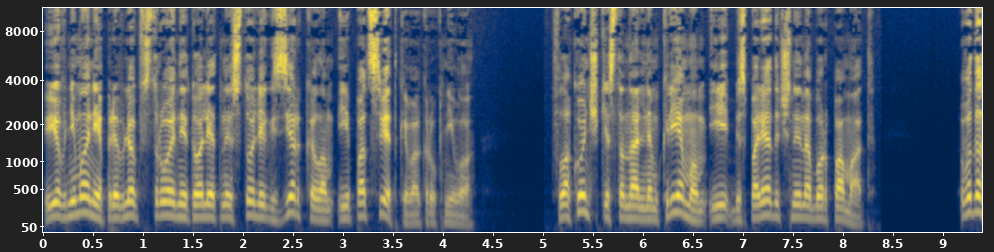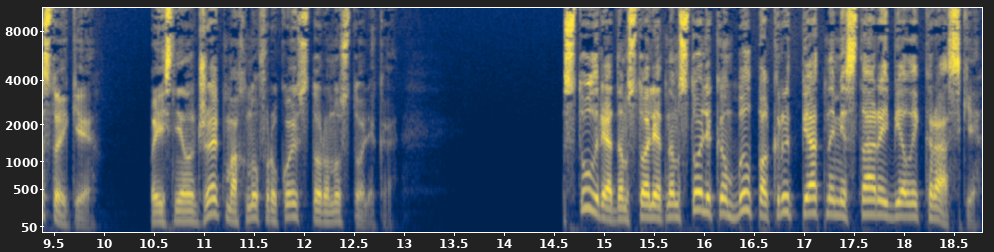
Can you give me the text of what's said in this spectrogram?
Ее внимание привлек встроенный туалетный столик с зеркалом и подсветкой вокруг него. Флакончики с тональным кремом и беспорядочный набор помад. «Водостойкие», — пояснил Джек, махнув рукой в сторону столика. Стул рядом с туалетным столиком был покрыт пятнами старой белой краски,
